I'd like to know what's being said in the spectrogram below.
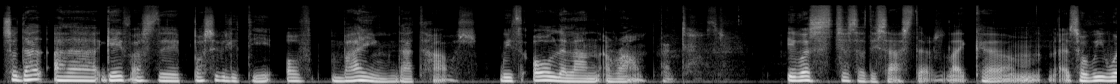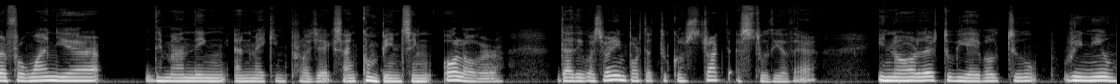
So that uh, gave us the possibility of buying that house with all the land around. Fantastic. It was just a disaster. Like um, so, we were for one year demanding and making projects and convincing all over that it was very important to construct a studio there in order to be able to renew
